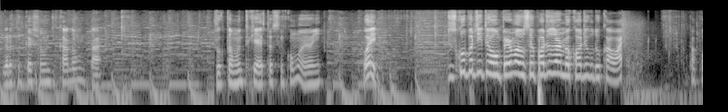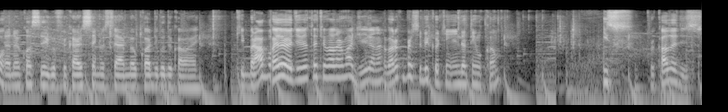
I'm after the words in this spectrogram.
Agora tem caixão onde cada um tá. O jogo tá muito quieto, assim como eu, hein. Oi! Desculpa te interromper, mas você pode usar meu código do Kawaii? Tá, pô. Eu não consigo ficar sem anunciar meu código do Kawaii. Que brabo. Mas eu devia ter ativado a armadilha, né? Agora que eu percebi que eu ainda tenho campo. Isso, por causa disso.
